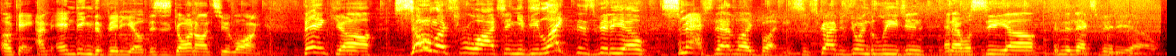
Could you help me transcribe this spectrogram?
Okay, I'm ending the video. This has gone on too long. Thank y'all so much for watching. If you liked this video, smash that like button. Subscribe to join the Legion, and I will see y'all in the next video.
